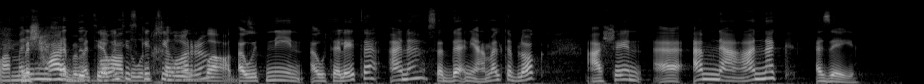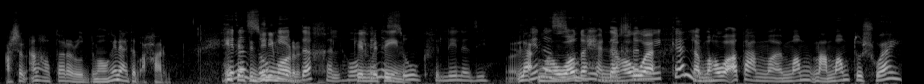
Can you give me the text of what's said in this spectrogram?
وعمالين مش حرب ما انت لو انت سكتي مرة بعض. أو اتنين أو تلاتة أنا صدقني عملت بلوك عشان آه، أمنع عنك اذايا عشان أنا هضطر أرد ما هو هنا هتبقى حرب انت هنا هتديني الزوج مرة يتدخل هو فين كلمتين. الزوج في الليلة دي لا هنا ما هو واضح إن هو ويتكلم. طب ما هو قطع مع مامته شوية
